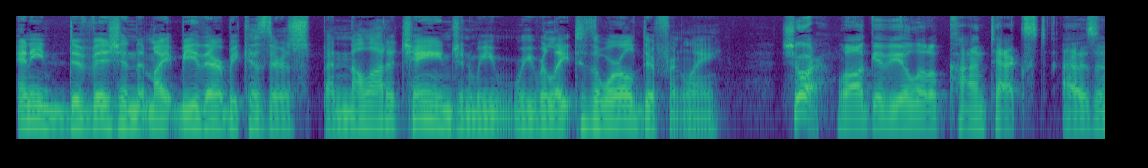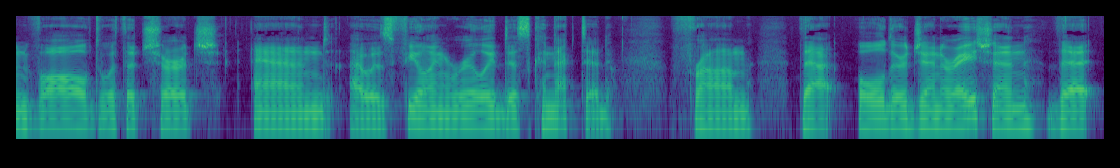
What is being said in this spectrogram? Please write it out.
any division that might be there because there's been a lot of change and we, we relate to the world differently? Sure. Well, I'll give you a little context. I was involved with a church and I was feeling really disconnected from that older generation that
